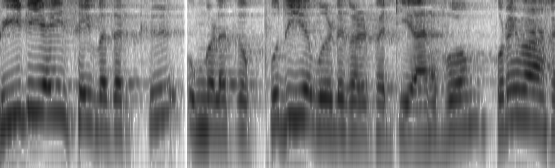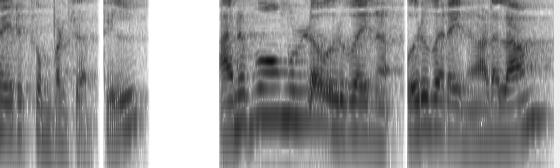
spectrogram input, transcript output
பிடிஐ செய்வதற்கு உங்களுக்கு புதிய வீடுகள் பற்றிய அனுபவம் குறைவாக இருக்கும் பட்சத்தில் அனுபவம் உள்ள ஒருவரை ஒருவரை நாடலாம்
